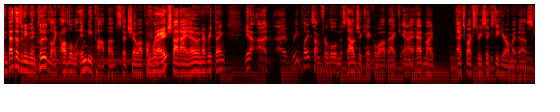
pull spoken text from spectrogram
And that doesn't even include like all the little indie pop-ups that show up on like Right. itch.io and everything. You know, I, I replayed something for a little nostalgia kick a while back, and I had my Xbox 360 here on my desk,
